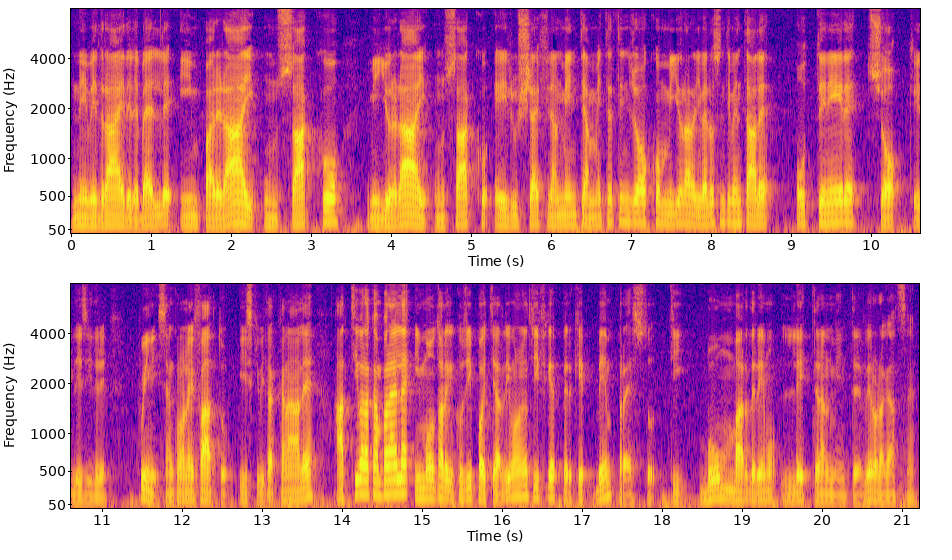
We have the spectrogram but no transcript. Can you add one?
ne vedrai delle belle, imparerai un sacco, migliorerai un sacco e riuscirai finalmente a metterti in gioco, migliorare a livello sentimentale, ottenere ciò che desideri. Quindi se ancora non l'hai fatto iscriviti al canale, attiva la campanella in modo tale che così poi ti arrivano le notifiche perché ben presto ti bombarderemo letteralmente, vero ragazze?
